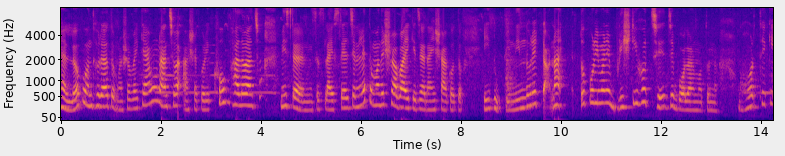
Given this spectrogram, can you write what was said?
হ্যালো বন্ধুরা, তোমরা সবাই কেমন আছো? আশা করি খুব ভালো আছো। মিস্টার অ্যান্ড মিসেস লাইফস্টাইল চ্যানেলে তোমাদের সবাইকে জানাই স্বাগত। এই দু তিন দিন ধরে টানা এত পরিমাণে বৃষ্টি হচ্ছে যে বলার মতো না। ঘর থেকে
